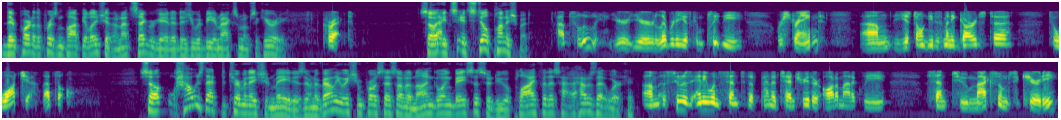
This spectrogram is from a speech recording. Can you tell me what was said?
they're part of the prison population. They're not segregated as you would be in maximum security. Correct. So it's it's still punishment. Absolutely. Your your liberty is completely restrained. Um, you just don't need as many guards to to watch you. That's all. So, how is that determination made? Is there an evaluation process on an ongoing basis, or do you apply for this? How, how does that work? Um, as soon as anyone's sent to the penitentiary, they're automatically sent to maximum security,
